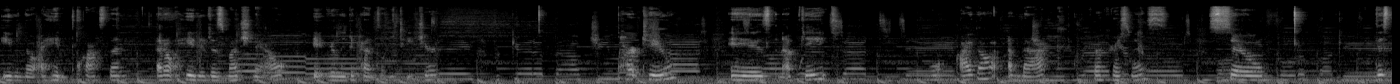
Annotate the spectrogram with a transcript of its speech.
even though I hated the class then. I don't hate it as much now. It really depends on the teacher. Part 2 is an update. Well, I got a Mac for Christmas, so this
